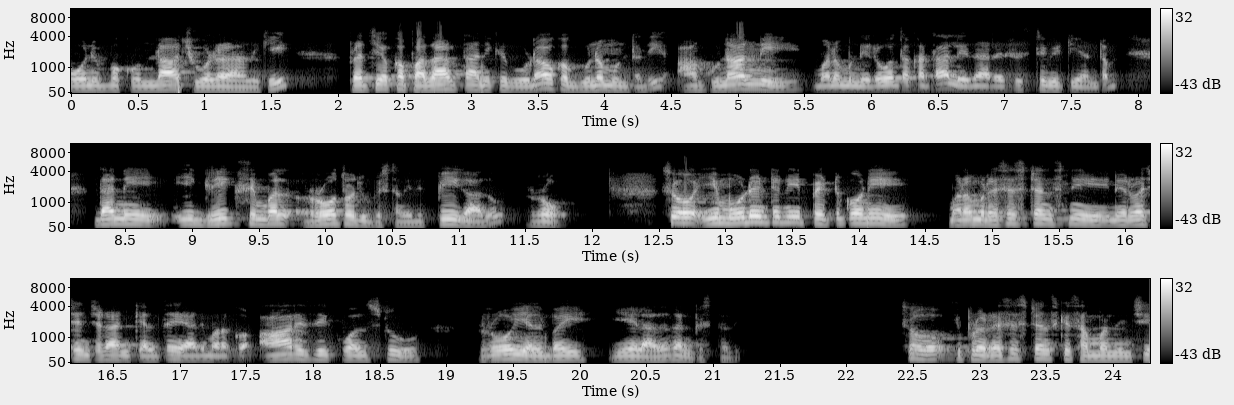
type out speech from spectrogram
పోనివ్వకుండా చూడడానికి ప్రతి ఒక్క పదార్థానికి కూడా ఒక గుణం ఉంటుంది. ఆ గుణాన్ని మనము నిరోధకత లేదా రెసిస్టివిటీ అంటాం. దాన్ని ఈ గ్రీక్ సింబల్ రోతో చూపిస్తాం. ఇది పి కాదు రో. సో ఈ మూడింటిని పెట్టుకొని మనం రెసిస్టెన్స్ని నిర్వచించడానికి వెళ్తే అది మనకు R is equals to rho L by A లాగా కనిపిస్తుంది. సో ఇప్పుడు రెసిస్టెన్స్కి సంబంధించి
